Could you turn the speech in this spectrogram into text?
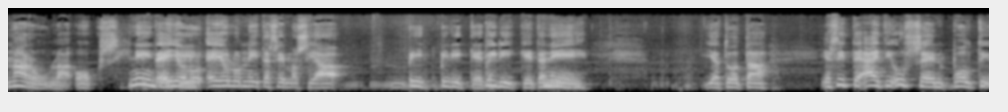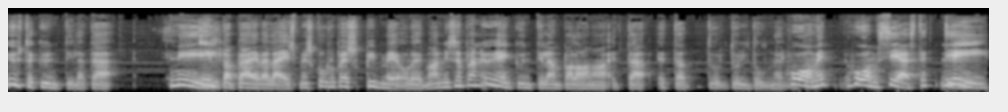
narulla oksi. Niin ei, ollut, ei ollut niitä semmoisia pidikkeitä. pidikkeitä niin. niin. Ja, tuota, ja sitten äiti usein poltti yhtä kynttilätä niin. iltapäivällä esimerkiksi, kun rupesi pimeä olemaan, niin se pani yhden kynttilän palaamaan, että, että tuli tunnelma. Huomi, huom säästettiin. Niin,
